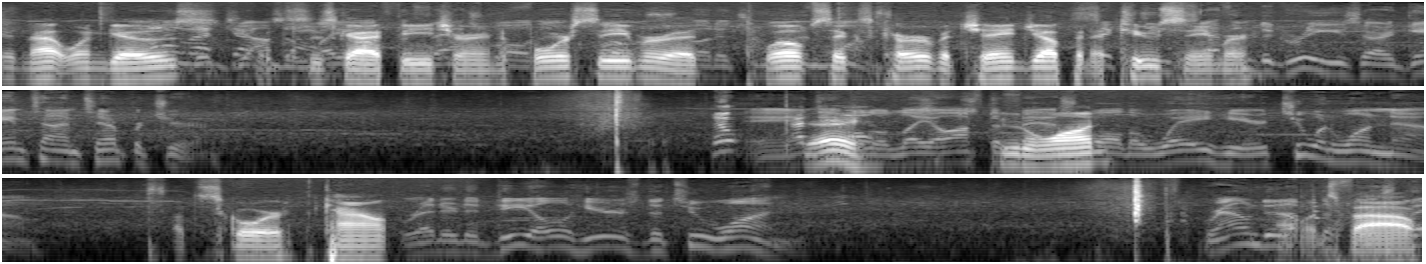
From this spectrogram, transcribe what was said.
And that one goes. What's this guy featuring? A four seamer, a 12 6 curve, a changeup, and a two 67 seamer. degrees our game time temperature. Nope. And Okay. able to lay off the Two to one. fastball away here. Two and one now. Let's score. Count. Ready to deal. Here's the two one. That one's foul.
